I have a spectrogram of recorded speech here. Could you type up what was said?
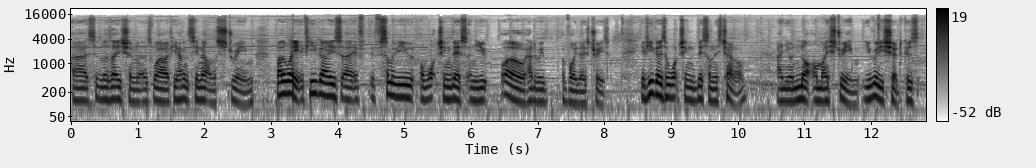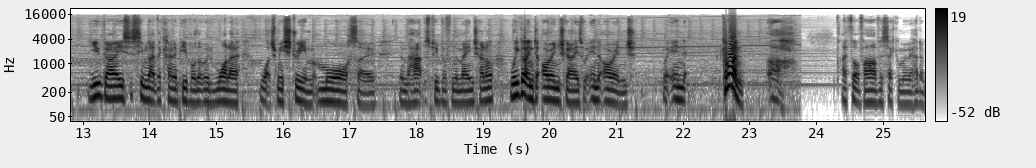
uh, Civilization as well, if you haven't seen that on the stream. By the way, if you guys, uh, if, if some of you are watching this and you, whoa, how do we avoid those trees? If you guys are watching this on this channel and you're not on my stream, you really should because you guys seem like the kind of people that would want to watch me stream more so than perhaps people from the main channel. We got into Orange, guys. We're in Orange. We're in... Come on! Oh, I thought for half a second we had a,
